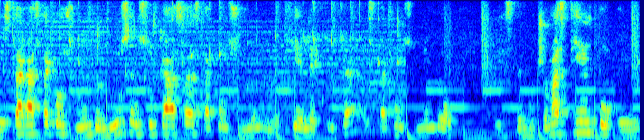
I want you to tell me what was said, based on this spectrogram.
está, está, consumiendo luz en su casa, está consumiendo energía eléctrica, está consumiendo este, mucho más tiempo eh,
